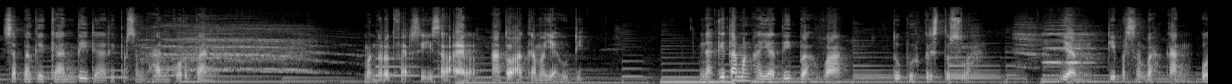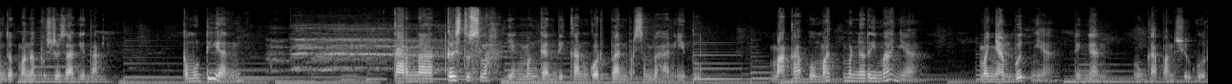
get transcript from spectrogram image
sebagai ganti dari persembahan korban menurut versi Israel atau agama Yahudi. Nah, kita menghayati bahwa tubuh Kristuslah yang dipersembahkan untuk menebus dosa kita. Kemudian, karena Kristuslah yang menggantikan korban persembahan itu, maka umat menerimanya, menyambutnya dengan ungkapan syukur.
